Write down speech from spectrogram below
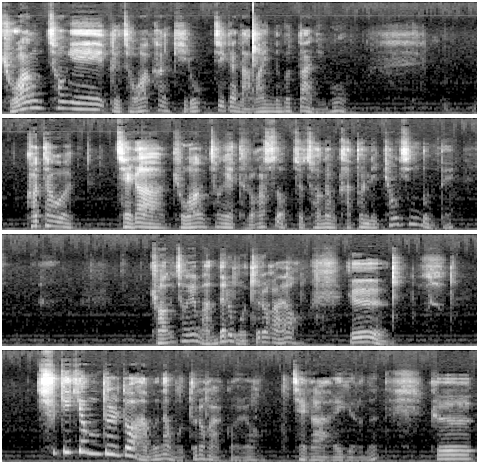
교황청에 그 정확한 기록지가 남아 있는 것도 아니고 그렇다고 제가 교황청에 들어갈 수 없죠. 저는 가톨릭 평신도인데 교황청에 만대로 못 들어가요. 그 추기경들도 아무나 못 들어갈 거예요. 제가 알기로는 그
